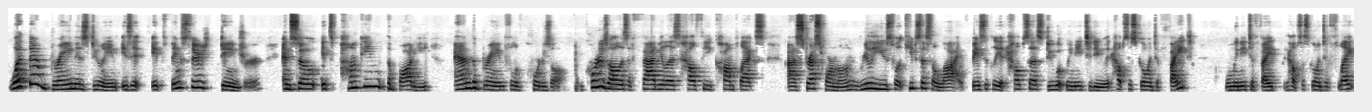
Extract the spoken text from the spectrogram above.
what their brain is doing is it it thinks there's danger, and so it's pumping the body and the brain full of cortisol. Cortisol is a fabulous, healthy, complex uh, stress hormone, really useful. It keeps us alive. Basically, it helps us do what we need to do. It helps us go into fight when we need to fight. It helps us go into flight,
